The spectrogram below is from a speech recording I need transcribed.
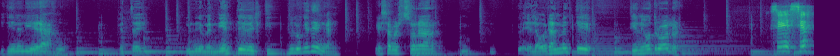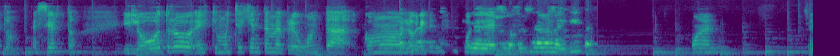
que tiene liderazgo, independiente del título que tengan, esa persona eh, laboralmente tiene otro valor. Sí, es cierto, es cierto. Y lo otro es que mucha gente me pregunta cómo logré que... Juan,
